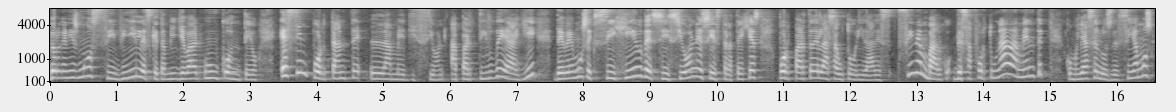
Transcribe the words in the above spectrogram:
de organismos civiles que también llevan un conteo. Es importante la medición. A partir de allí debemos exigir decisiones y estrategias por parte de las autoridades. Sin embargo, desafortunadamente, como ya se los decíamos,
